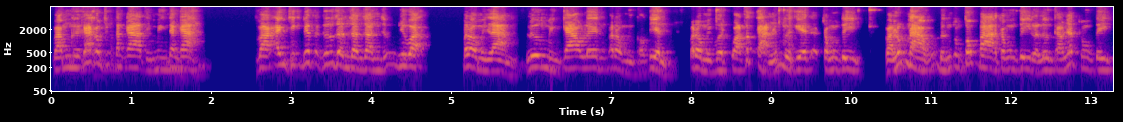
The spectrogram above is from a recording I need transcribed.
Và người khác không chịu tăng ca thì mình tăng ca. Và anh chị biết là cứ dần dần dần như vậy. Bắt đầu mình làm, lương mình cao lên, bắt đầu mình có tiền, bắt đầu mình vượt qua tất cả những người kia trong công ty. Và lúc nào cũng đứng trong top 3 trong công ty là lương cao nhất trong công ty.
